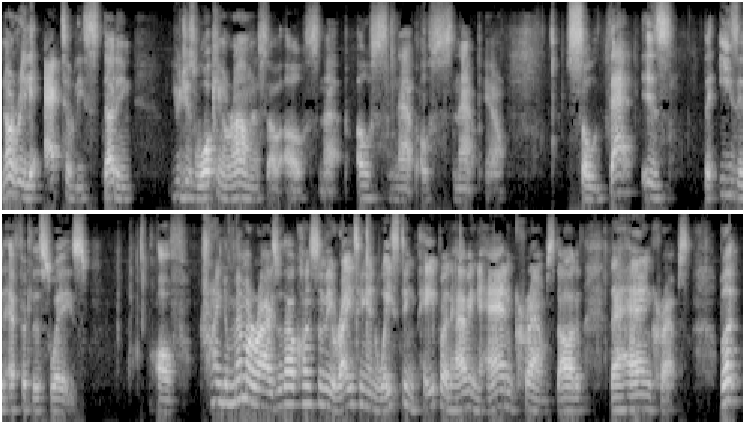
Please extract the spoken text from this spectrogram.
you're not really actively studying. You're just walking around and stuff. Oh snap! Oh snap! Oh snap! You know. So that is the easy and effortless ways of trying to memorize without constantly writing and wasting paper and having hand cramps, dog. The hand cramps. But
